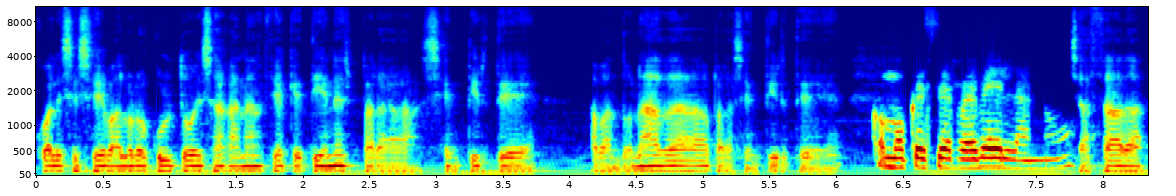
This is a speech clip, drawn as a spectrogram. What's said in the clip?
cuál es ese valor oculto, esa ganancia que tienes para sentirte abandonada, para sentirte... Como que se revela, ¿no? Chazada.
